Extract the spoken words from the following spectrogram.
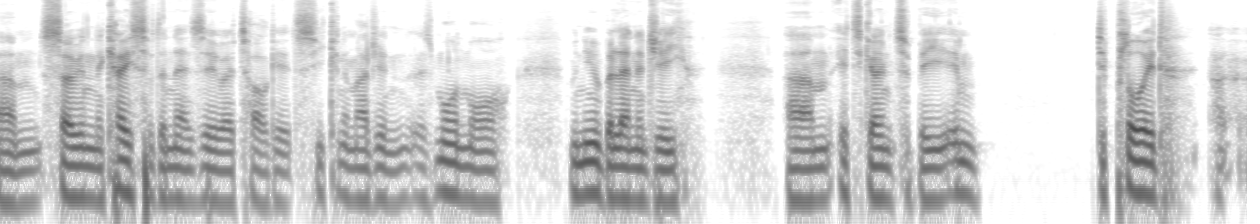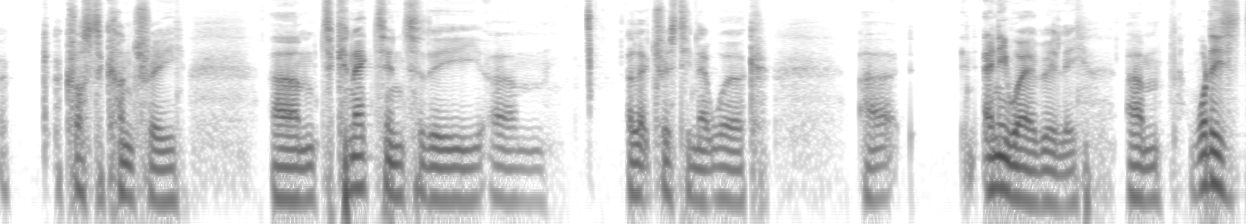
Um, so, in the case of the net zero targets, you can imagine there's more and more renewable energy. Um, it's going to be in, deployed uh, across the country um, to connect into the um, electricity network uh, anywhere really. Um, what is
